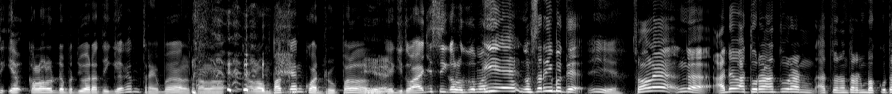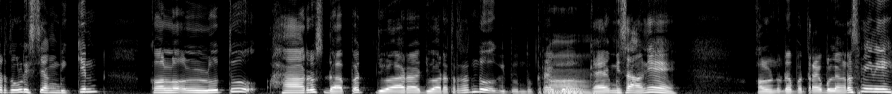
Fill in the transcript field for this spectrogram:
ya, kalau dapat juara tiga kan treble kalau kalau empat kan quadruple Iya. ya gitu aja sih kalau gue mah Iya, nggak usah ribet ya. iya Soalnya enggak ada aturan-aturan aturan-aturan baku tertulis yang bikin kalau lu tuh harus dapat juara-juara tertentu gitu untuk treble. Ah. Kayak misalnya kalau untuk dapat treble yang resmi nih,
